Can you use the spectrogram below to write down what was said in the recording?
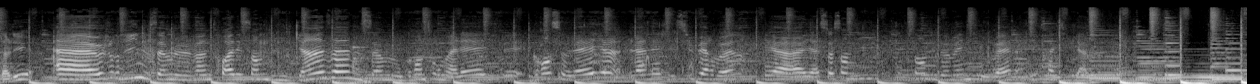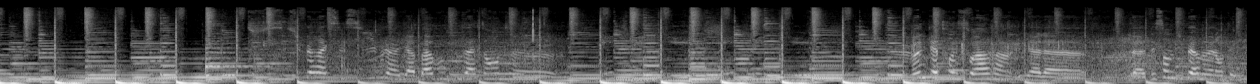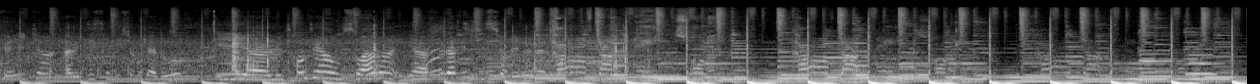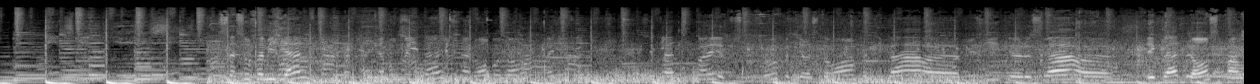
Salut. Euh, Aujourd'hui, nous sommes le 23 décembre 2015. Nous sommes au Grand Tourmalet. Il fait grand soleil. La neige est super bonne. Et euh, il y a 70% du domaine qui est ouvert et praticable. C'est super accessible. Il n'y a pas beaucoup d'attente. Le 24 au soir, il y a la, la descente du Père Noël en téléphérique avec distribution de cadeaux. Et euh, le 31 au soir, il y a feu d'artifice sur les levains. Station familiale, avec un bon paysage, un grand beau temps, magnifique. On s'éclate, ouais, il y a tout ce qu'il faut, petit restaurant, petit bar, euh, musique euh, le soir, éclate, danse, enfin.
